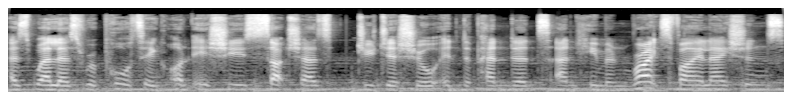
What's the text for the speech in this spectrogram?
as well as reporting on issues such as judicial independence and human rights violations,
